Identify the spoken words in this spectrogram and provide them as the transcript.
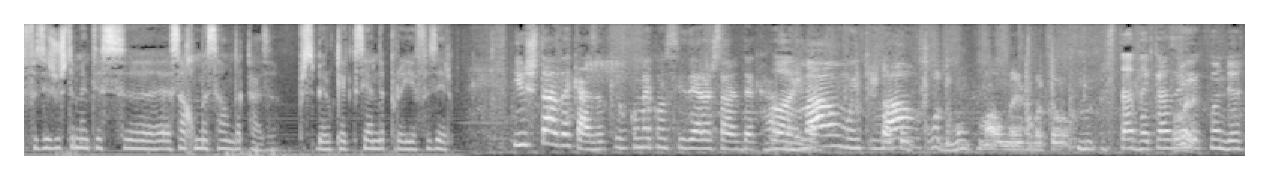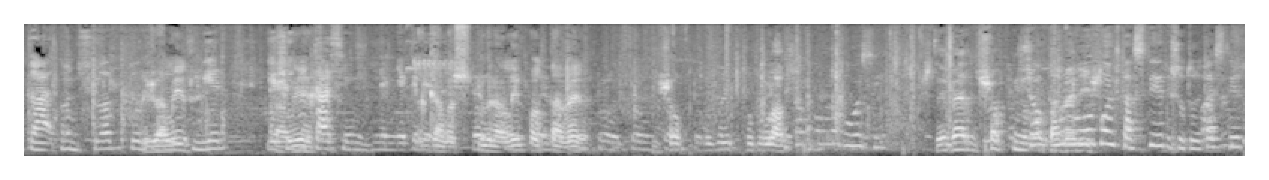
fazer justamente esse, essa arrumação da casa, perceber o que é que se anda por aí a fazer. E o estado da casa? Como é que considera o estado da casa? Olha, mal, muito está mal? Tudo, muito mal mesmo. Estou... O estado da casa Olha, é quando, eu tá, quando chove, estou a comer e a chuva está assim na minha cabeça. Aquela estrutura ali pode estar verde. Chove tudo aí por todo lado. Chove na rua, sim. Isto é verde, chove como não está a ver isto. Pois, está a ceder, a estrutura está a ceder.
